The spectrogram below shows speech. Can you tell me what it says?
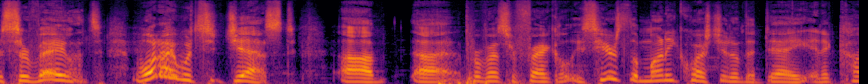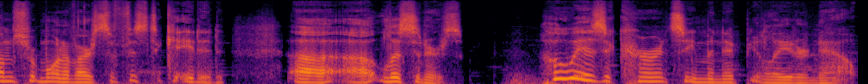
surveillance. What I would suggest, uh, uh, Professor Frenkel, is here's the money question of the day, and it comes from one of our sophisticated uh, uh, listeners. Who is a currency manipulator now?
